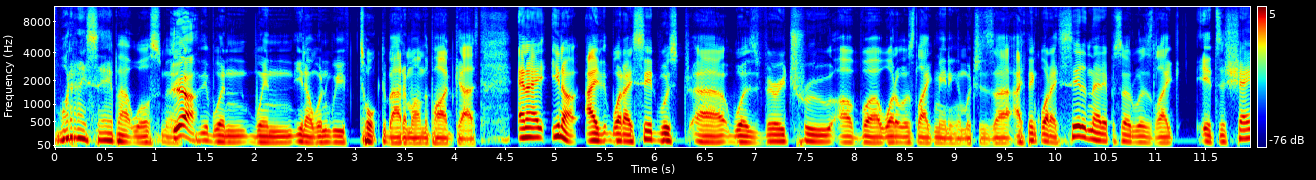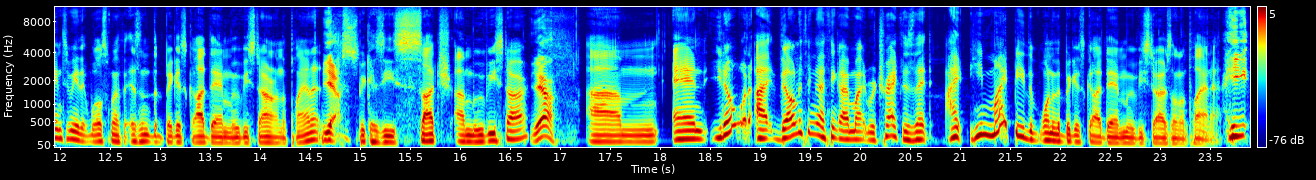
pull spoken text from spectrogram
What did I say about Will Smith? Yeah. When when you know when we've talked about him on the podcast, and I you know I what I said was uh, was very true of uh, what it was like meeting him, which is uh, I think what I said in that episode was like it's a shame to me that Will Smith isn't the biggest goddamn movie star on the planet. Yes. because he's such a movie star. Yeah. Um, and you know what? I the only thing I think I might retract is that I he might be the, one of the biggest goddamn movie stars on the planet. He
